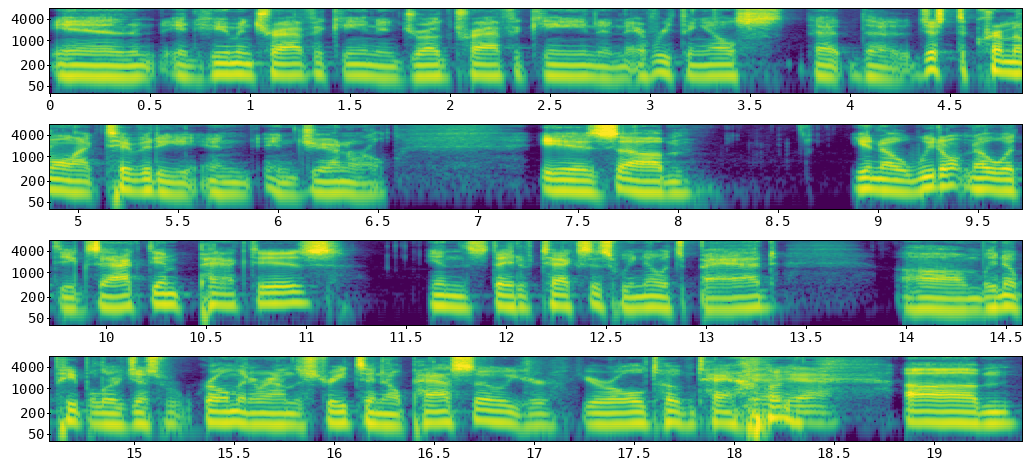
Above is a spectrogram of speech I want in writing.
in in human trafficking and drug trafficking and everything else that the just the criminal activity in in general is um, you know we don't know what the exact impact is in the state of Texas. We know it's bad. Um, we know people are just roaming around the streets in El Paso, your your old hometown, yeah, um,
